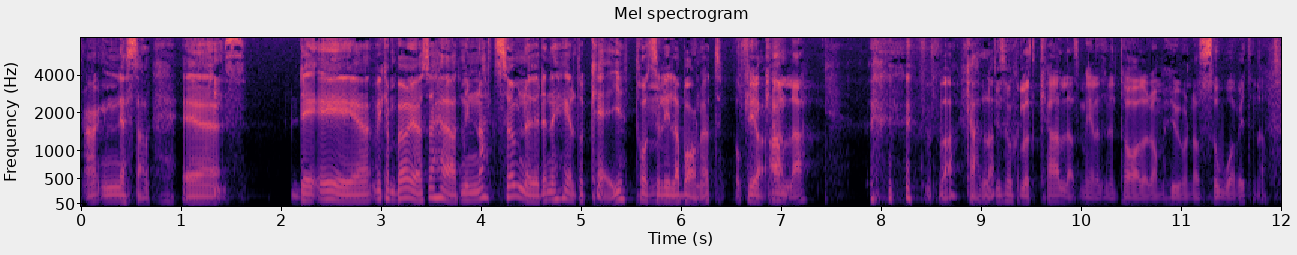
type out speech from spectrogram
Ja, nästan. Eh, Kiss. Det är, vi kan börja så här att min nattsömn nu, den är helt okej, trots det lilla barnet. För jag- Kalla. Va? Kalla? Det är som Charlotte Kalla som hela tiden talar om hur hon har sovit i natt.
